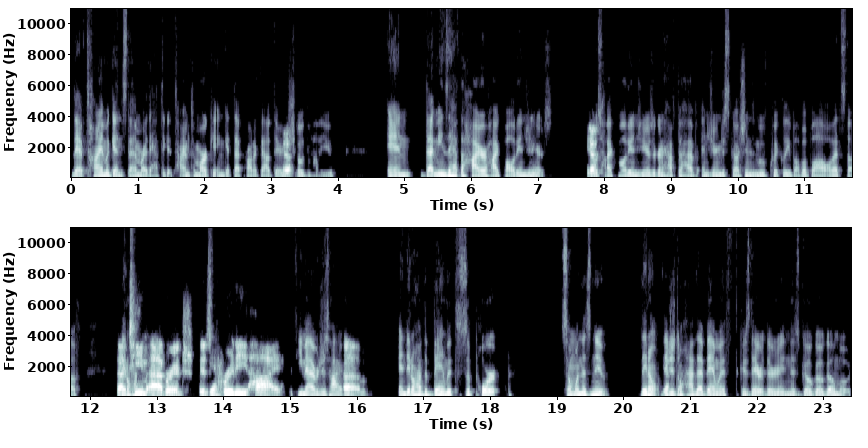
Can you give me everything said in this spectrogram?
they have time against them, right? They have to get time to market and get that product out there Yeah. and show value. And that means they have to hire high quality engineers. Yeah. Those high quality engineers are going to have to have engineering discussions, move quickly, blah blah blah, all that stuff. That team to- average is Yeah. pretty high. The team average is higher, Um, and they don't have the bandwidth to support someone that's new. They don't. They Yeah. just don't have that bandwidth because they're they're in this go go go mode.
